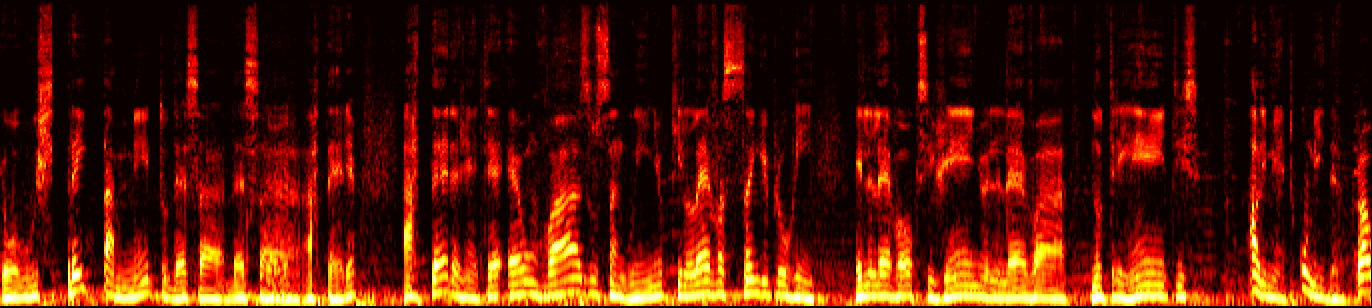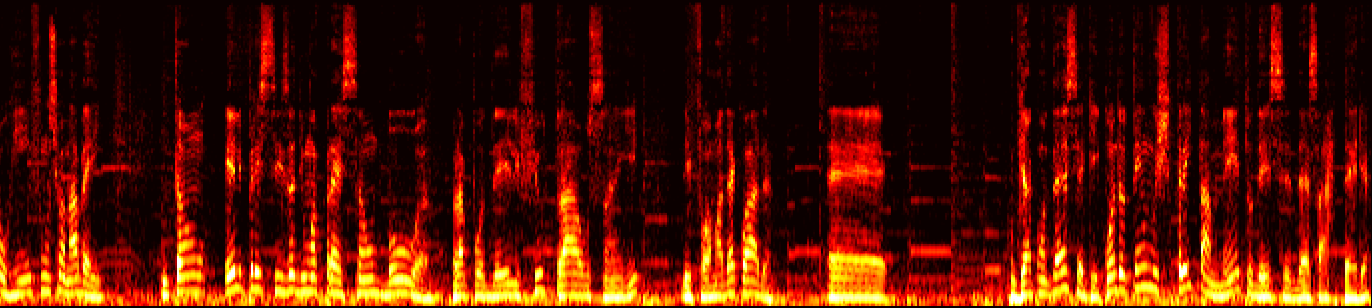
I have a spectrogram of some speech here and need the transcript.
o estreitamento dessa, dessa artéria. artéria. A artéria, gente, é, é um vaso sanguíneo que leva sangue para o rim. Ele leva oxigênio, ele leva nutrientes, alimento, comida, para o rim funcionar bem. Então, ele precisa de uma pressão boa para poder ele filtrar o sangue de forma adequada. É, o que acontece é que quando eu tenho um estreitamento desse, dessa artéria,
